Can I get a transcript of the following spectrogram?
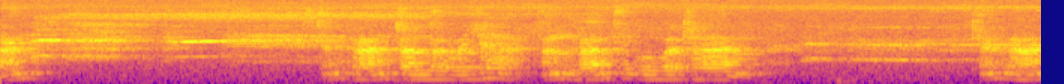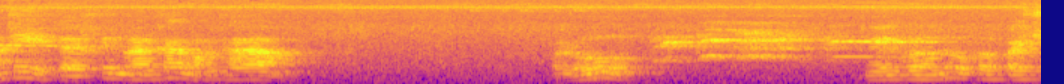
ารสังขารตามธรรมชาติสังขารที่บุปทาน สังขารที่เกิดขึ้นวันข้าวของข้าวรู้ มีความรู้ก็ไปเฉ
